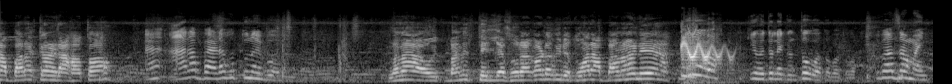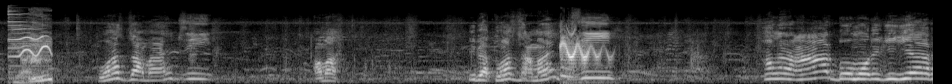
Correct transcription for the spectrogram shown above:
তোমার আব্বারা কানাডা হতো আর বেড়া হতো না না ওই মানে তেলিয়া চোরা কটা কিরে তোমার আব্বা নয় নে? কি হইতো লাগতো তোবা তোবা তোবা। এবার জামাই? তোমার জামাই? জি। আমা ইবা তোমার জামাই? জি। আলার আর বউ মরে গিয়ে আর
